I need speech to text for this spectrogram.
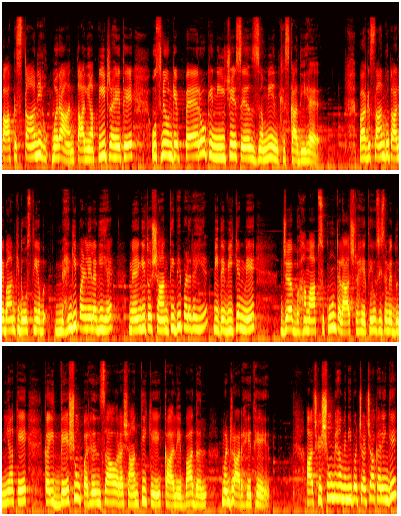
पाकिस्तानी हुक्मरान तालियाँ पीट रहे थे। उसने उनके पैरों के नीचे से ज़मीन खिसका दी है। पाकिस्तान को तालिबान की दोस्ती अब महँगी पड़ने लगी है। महँगी तो शांति भी पड़ रही है। बीते वीकेंड में जब हम आप सुकून तलाश रहे थे, उसी समय दुनिया के कई देशों पर हिंसा और अशांति के काले बादल मंडरा रहे थे। आज के शो में हम इन्हीं पर चर्चा करेंगे,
